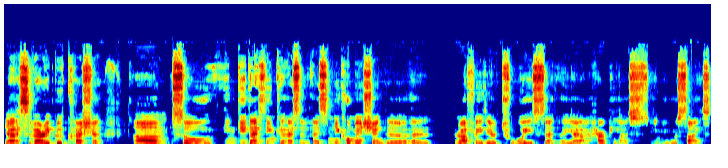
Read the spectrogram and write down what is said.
Yeah, it's a very good question. Um, so indeed, I think as as Nico mentioned, uh, uh, roughly there are two ways that AI are helping us in neuroscience.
